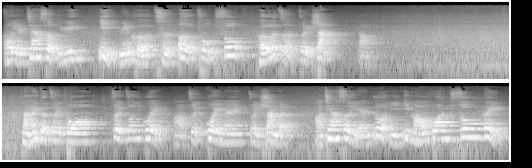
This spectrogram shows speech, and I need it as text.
佛言：迦设于意云何？此二处殊，何者最上？啊，哪一个最多、最尊贵啊？最贵呢？最上的？啊，迦设言：若以一毛端书类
